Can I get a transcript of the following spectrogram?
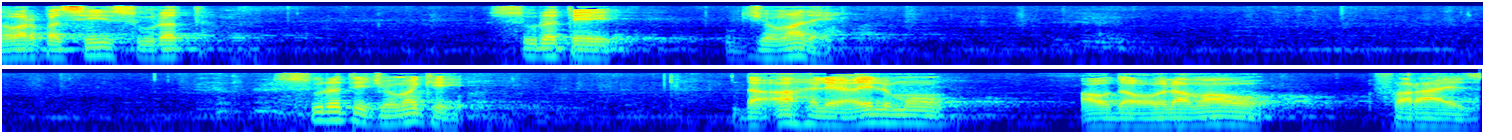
نور پسې صورت صورت جمعه ده صورت جمعه کې د اهل علم او د علماو فرائض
